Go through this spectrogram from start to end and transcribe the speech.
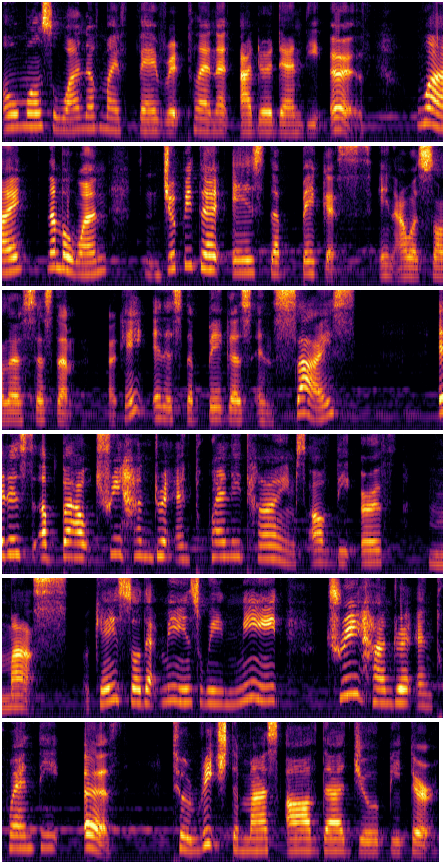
almost one of my favorite planets other than the Earth. Why? Number one, Jupiter is the biggest in our solar system. Okay, it is the biggest in size it is about 320 times of the Earth's mass. Okay, so that means we need 320 Earth to reach the mass of the Jupiter,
